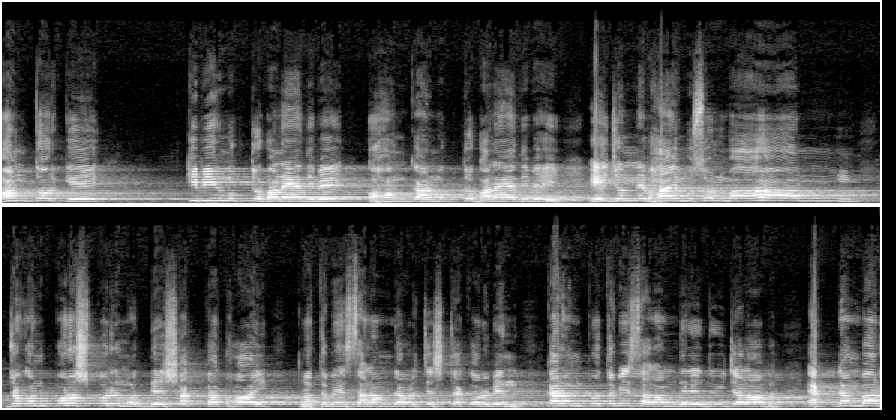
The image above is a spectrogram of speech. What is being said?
অন্তরকে কিবির মুক্ত বানায়া দিবে, অহংকার মুক্ত বানায়া দিবে। এই জন্যে ভাই মুসলমান, যখন পরস্পরের মধ্যে সাক্ষাৎ হয়, প্রথমে সালাম দেওয়ার চেষ্টা করবেন। কারণ প্রথমে সালাম দিলে দুইটা লাভ। এক নাম্বার,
